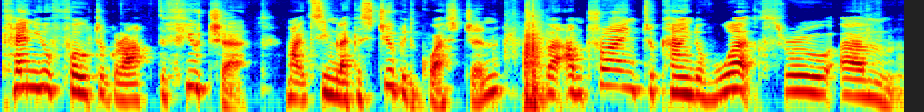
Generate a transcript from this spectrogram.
Can You Photograph the Future? Might seem like a stupid question, but I'm trying to kind of work through. Um,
